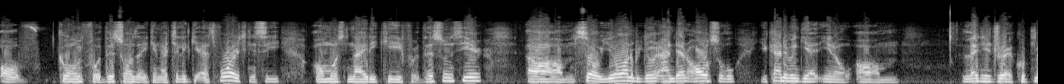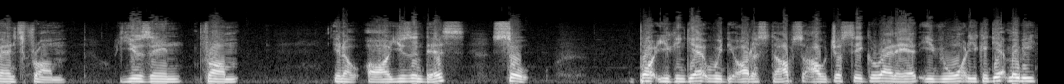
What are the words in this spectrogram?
of going for this one that you can actually get as far as you can see almost 90k for this ones here um, so you don't want to be doing and then also you can't even get you know um, legendary equipment from using from you know uh, using this so, but you can get with the other stuff. So I would just say go right ahead. If you want, you can get maybe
